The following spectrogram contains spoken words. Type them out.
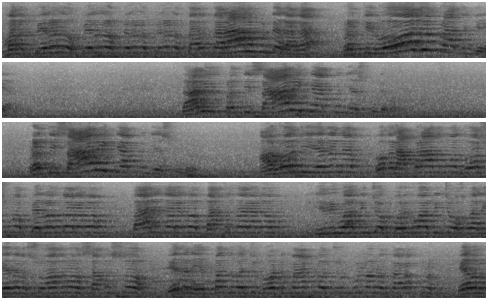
మన పిల్లలు పిల్లలు పిల్లలు పిల్లలు తరతరాలకు ఉండేలాగా ప్రతిరోజు ప్రార్థన చేయాలి. దాని ప్రతిసారి జ్ఞాపకం చేసుకునేవాడు. ప్రతిసారి జ్ఞాపకం చేసుకునేవాడు. ఆ రోజు ఏదైనా ఒకరు అపరాధమో దోషమో పిల్లల ద్వారానో భార్య ద్వారానో భర్త ద్వారానో ఇరుగు వారి నుంచో పొరుగు వారి నుంచో ఒకవేళ ఏదైనా శోధనో సమస్య ఏదైనా ఇబ్బంది వచ్చి నోటి మాటలో చూపుల్లోనో తలపులు ఏమైనా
